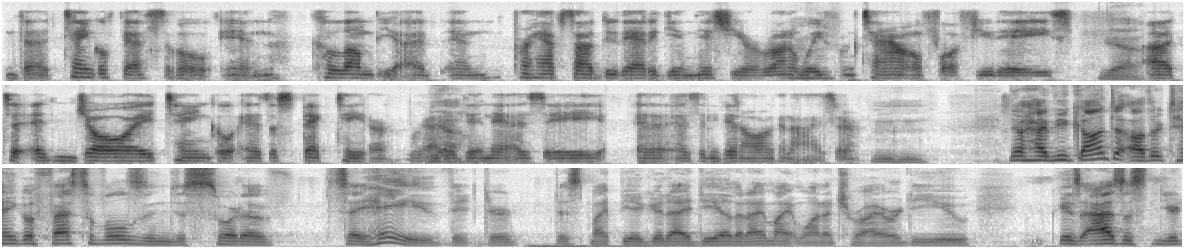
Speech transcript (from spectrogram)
the Tango Festival in Colombia, and perhaps I'll do that again this year. Run away Mhm. from town for a few days Yeah. uh, to enjoy tango as a spectator rather Yeah. than as a as an event organizer. Now, have you gone to other tango festivals and just sort of say, "Hey, there, this might be a good idea that I might want to try," or do you? Because as a you're,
